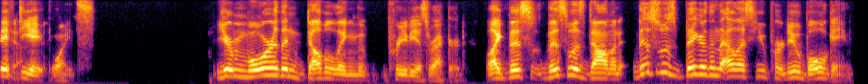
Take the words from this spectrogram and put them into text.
58 points. You're more than doubling the previous record. Like this this was dominant. This was bigger than the LSU Purdue bowl game.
